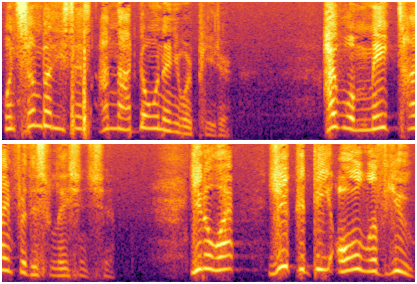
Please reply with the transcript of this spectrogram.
When somebody says, I'm not going anywhere, Peter, I will make time for this relationship. You know what? You could be all of you,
